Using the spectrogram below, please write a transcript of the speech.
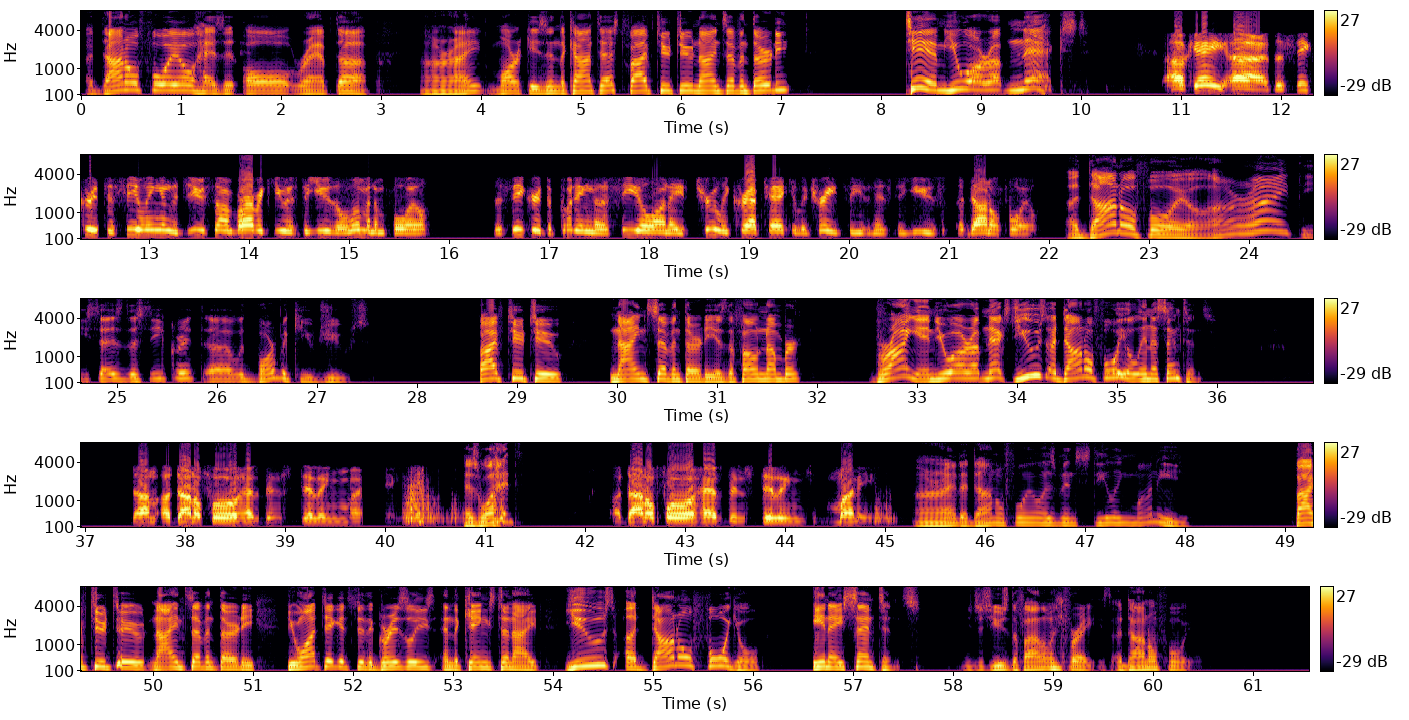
Adonal Foyle has it all wrapped up. All right. Mark is in the contest, 522-9730. Tim, you are up next. Okay, uh, the secret to sealing in the juice on barbecue is to use aluminum foil. The secret to putting the seal on a truly craptacular trade season is to use Adonal foil. Adonal foil. All right. He says the secret uh, with barbecue juice. 522-9730 is the phone number. Brian, you are up next. Use Adonal foil in a sentence. Don Adonal foil has been stealing money. As what? Adonal foil has been stealing money. All right, Adonal Foyle has been stealing money. 522-9730. If you want tickets to the Grizzlies and the Kings tonight, use a Donald Foyle in a sentence. You just use the following phrase, a Donald Foyle.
